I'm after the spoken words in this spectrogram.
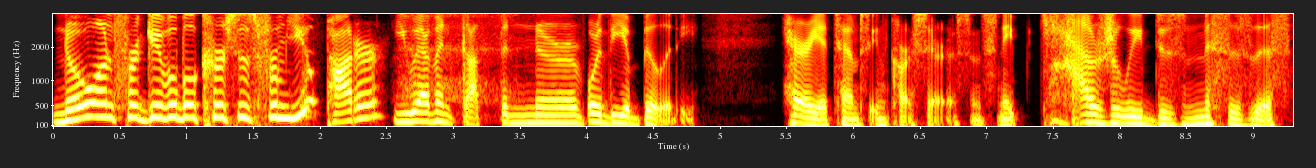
No unforgivable curses from you, Potter. You haven't got the nerve or the ability. Harry attempts Incarcerus, and Snape casually dismisses this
